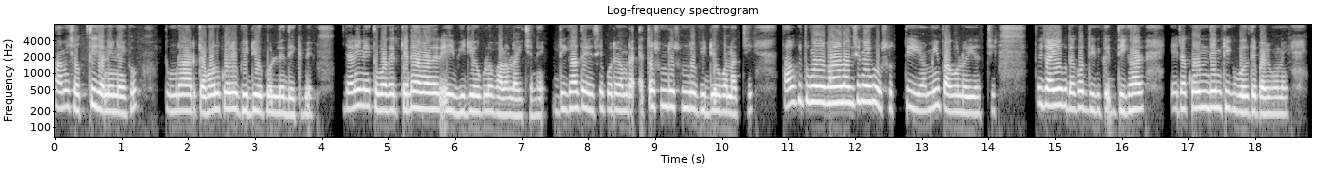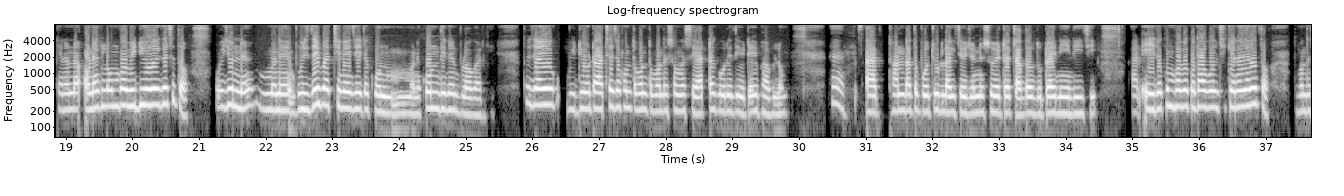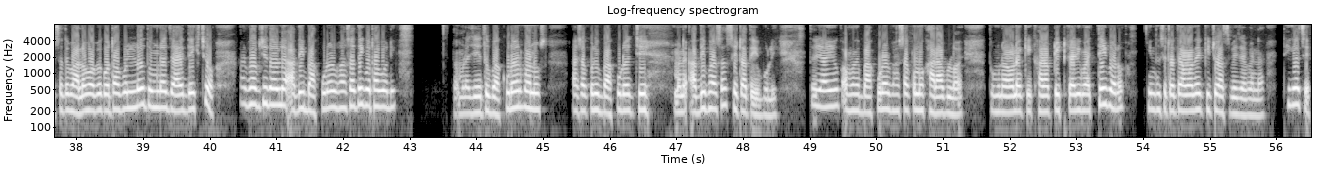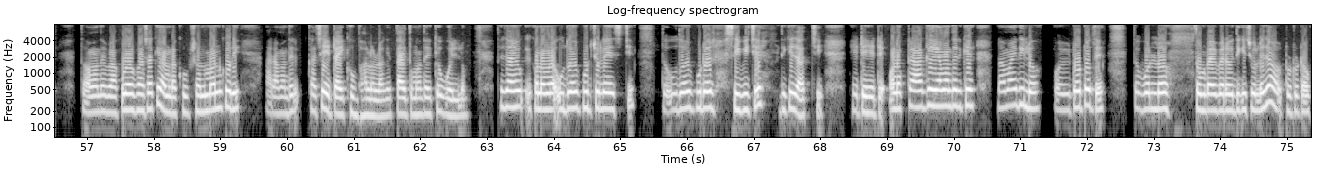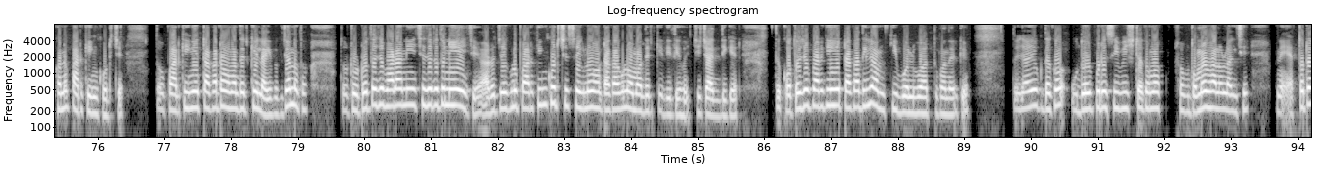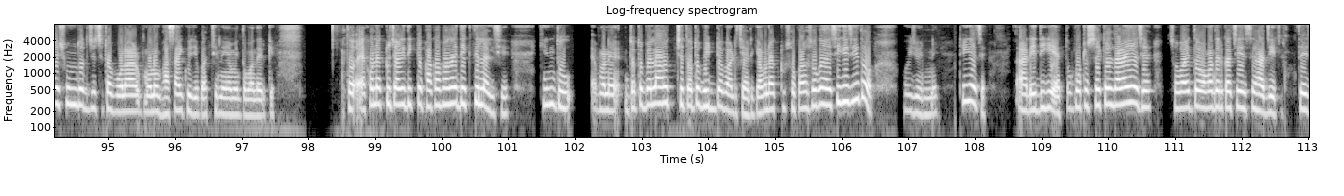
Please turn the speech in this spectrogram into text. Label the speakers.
Speaker 1: আমি সত্যি জানি না গো, তোমরা আর কেমন করে ভিডিও করলে দেখবে। জানি না তোমাদের কেন আমাদের এই ভিডিওগুলো ভালো লাগছে না দীঘাতে এসে পরে আমরা এত সুন্দর সুন্দর ভিডিও বানাচ্ছি, তাও কি তোমাদের ভালো লাগছে না গো? সত্যি আমি পাগল হয়ে যাচ্ছি। তো যাই হোক, দেখো দীঘ- দীঘার এটা কোন দিন ঠিক বলতে পারব না কেননা অনেক লম্বা ভিডিও হয়ে গেছে তো, ওই জন্যে মানে বুঝতেই পারছি না যে এটা কোন মানে কোন দিনের ব্লগ আর কি। তো যাই হোক, ভিডিওটা আছে যখন, তখন তোমাদের সঙ্গে শেয়ারটা করে দিই, ওইটাই ভাবলাম। হ্যাঁ আর ঠান্ডা তো প্রচুর লাগছে, ওই জন্য সোয়েটার, চাদর দুটাই নিয়ে দিয়েছি আর এইরকমভাবে কথা বলছি কেন জানো তো? তোমাদের সাথে ভালোভাবে কথা বললেও তোমরা যায় দেখছ। আর ভাবছি তাহলে আদি বাঁকুড়ার ভাষাতেই কথা বলি। আমরা যেহেতু বাঁকুড়ার মানুষ আশা করি বাঁকুড়ার যে মানে আদি ভাষা সেটাতেই বলি। তো যাই হোক, আমাদের বাঁকুড়ার ভাষা কোনো খারাপ নয় তোমরা অনেকে খারাপ টিটকারি মারতেই পারো, কিন্তু সেটাতে আমাদের কিছু আসবে যাবে না, ঠিক আছে? তো আমাদের বাঁকুড়ার ভাষাকে আমরা খুব সম্মান করি, আর আমাদের কাছে এটাই খুব ভালো লাগে, তাই তোমাদেরকেও বললাম। তো যাই হোক, এখন আমরা উদয়পুর চলে এসেছি। তো উদয়পুরের সি বিচে দিকে যাচ্ছি, হেঁটে হেঁটে। অনেকটা আগেই আমাদেরকে নামাই দিল ওই টোটোতে তো বলল, তোমরা এবারে ওইদিকে চলে যাও, টোটোটা ওখানে পার্কিং করছে। তো পার্কিংয়ের টাকাটাও আমাদেরকে লাগবে, জানো তো? তো টোটোতে যে ভাড়া নিয়েছে সেটা তো নিয়েইছে, আর যেগুলো পার্কিং করছে সেগুলো টাকাগুলো আমাদেরকে দিতে হচ্ছে চারদিকের। তো কত যে পার্কিংয়ের টাকা দিলাম, কি বলব আর তোমাদেরকে? তো যাই হোক, দেখো, উদয়পুরের সি বিচটা তোমার সব দমে ভালো লাগছে। মানে এতটাই সুন্দর যে সেটা বলার কোনো ভাষাই খুঁজে পাচ্ছি না আমি তোমাদেরকে। তো এখন একটু চারিদিকটা ফাঁকা ফাঁকাই দেখতে লাগছে। কিন্তু মানে যত বেলা হচ্ছে তত ভিড়টা বাড়ছে আর কি। আমরা একটু সকাল সকাল এসে গেছি তো, ওই জন্যে, ঠিক আছে? আর এদিকে এত মোটর সাইকেল দাঁড়াই আছে, সবাই তো আমাদের কাছে এসে হাজির। তে,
